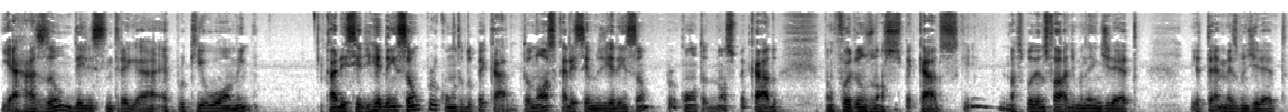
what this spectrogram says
E a razão dele se entregar é porque o homem carecia de redenção por conta do pecado. Então nós carecemos de redenção por conta do nosso pecado. Então foram os nossos pecados que nós podemos falar de maneira indireta e até mesmo direta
